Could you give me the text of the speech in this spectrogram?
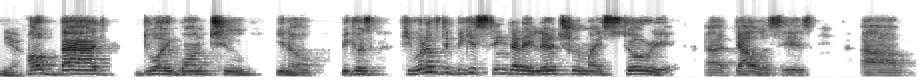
Yeah. How bad do i want to you know because he, one of the biggest thing that i learned through my story uh, dallas is um,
